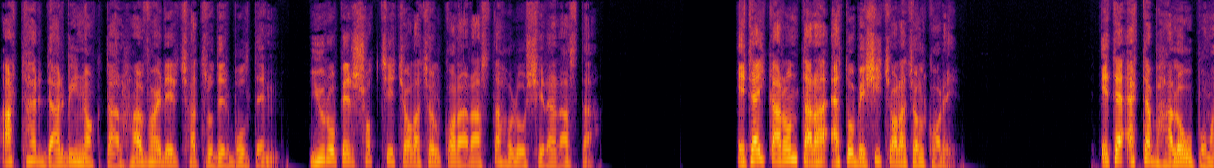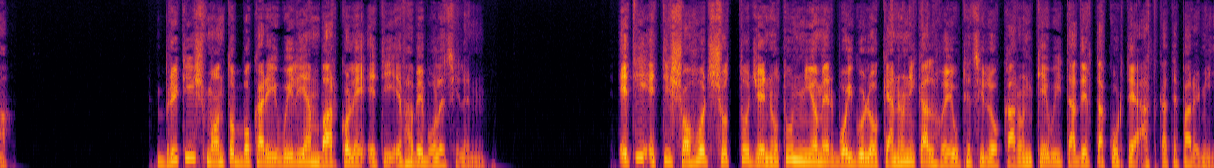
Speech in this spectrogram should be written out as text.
আর্থার ডার্বি নক্তার হার্ভার্ডের ছাত্রদের বলতেন, ইউরোপের সবচেয়ে চলাচল করা রাস্তা হল সেরা রাস্তা। এটাই কারণ তারা এত বেশি চলাচল করে। এটা একটা ভালো উপমা। ব্রিটিশ মন্তব্যকারী উইলিয়াম বার্কলে এটি এভাবে বলেছিলেন, এটি একটি সহজ সত্য যে নতুন নিয়মের বইগুলো ক্যানোনিকাল হয়ে উঠেছিল কারণ কেউই তাদের তা করতে আটকাতে পারেনি।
